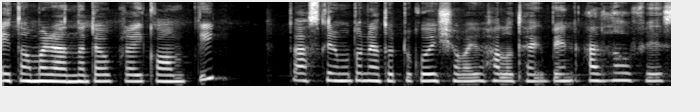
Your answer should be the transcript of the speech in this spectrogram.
এই তো আমার রান্নাটাও প্রায় কমপ্লিট তো আজকের মতন এতটুকুই। সবাই ভালো থাকবেন। আল্লাহ হাফেজ।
